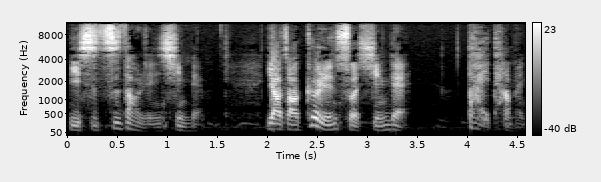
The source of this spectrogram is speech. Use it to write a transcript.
你是知道人心的，要照个人所行的待他们。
